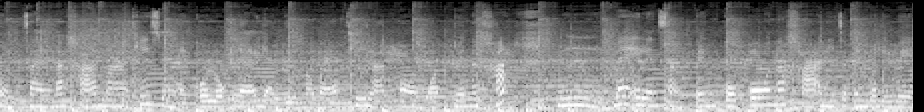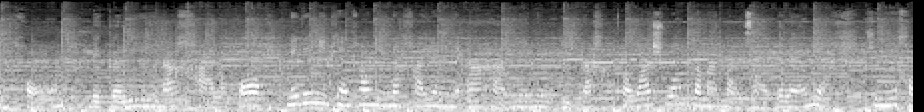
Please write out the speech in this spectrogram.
สนใจนะคะมาที่สุไหงโกลกแล้วอย่าลืมมาแวะที่ร้านออวอตด้วยนะคะนี่แม่เอเลนสั่งเป็นโกโก้นะคะ อันนี้จะเป็นบริเวณของเบเกอรี่นะคะ แล้วก็ไม่ได้มีเพียงเท่านี้นะคะ ยังมีอาหารเมนูอีกนะคะ เพราะว่าช่วงประมาณบ่ายสายไปแล้วเนี่ย ที่นี่เขา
